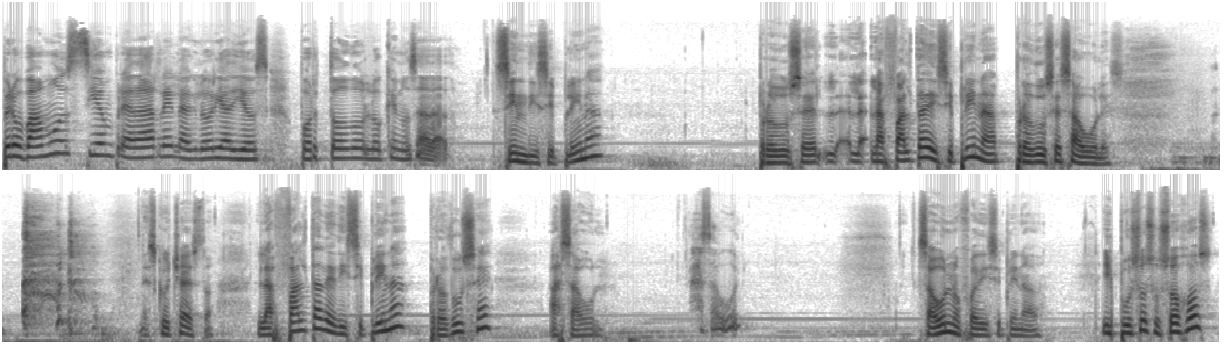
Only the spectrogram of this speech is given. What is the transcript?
Pero vamos siempre a darle la gloria a Dios por todo lo que nos ha dado. Sin disciplina produce la, falta de disciplina produce saúles. Escucha esto. La falta de disciplina produce a Saúl. A Saúl. Saúl no fue disciplinado y puso sus ojos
